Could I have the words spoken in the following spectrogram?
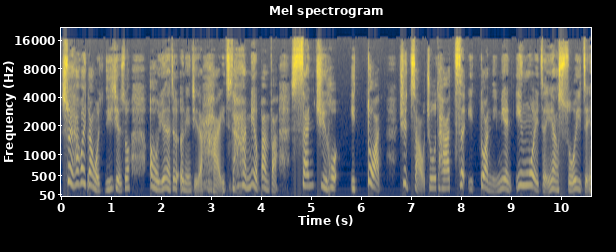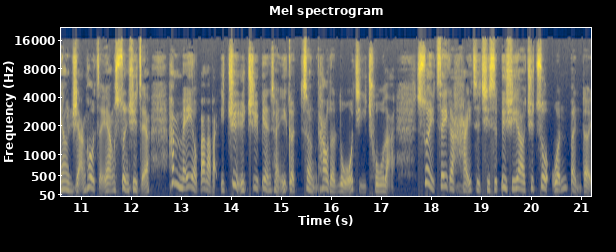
所以它会让我理解说，哦，原来这个二年级的孩子他还没有办法三句或一段。去找出他这一段里面，因为怎样，所以怎样，然后怎样，顺序怎样，他没有办法把一句一句变成一个整套的逻辑出来，所以这个孩子其实必须要去做文本的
